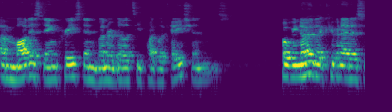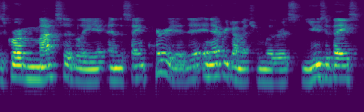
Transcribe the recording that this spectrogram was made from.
a, modest increase in vulnerability publications, but we know that Kubernetes has grown massively in the same period in every dimension, whether it's user base,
